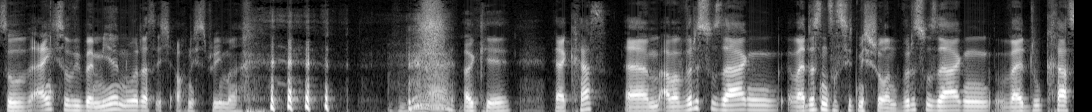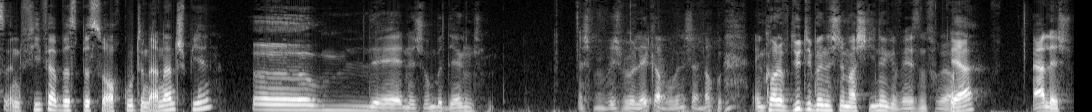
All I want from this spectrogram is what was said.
So, eigentlich so wie bei mir, nur dass ich auch nicht streame. okay. Ja, krass. Ähm, aber würdest du sagen, weil das interessiert mich schon, würdest du sagen, weil du krass in FIFA bist, bist du auch gut in anderen Spielen? Ähm, nee, nicht unbedingt. Ich, ich überlege gerade, wo bin ich denn noch gut? In Call of Duty bin ich eine Maschine gewesen früher. Ja? Ehrlich.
